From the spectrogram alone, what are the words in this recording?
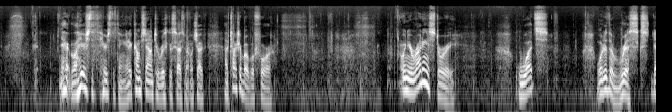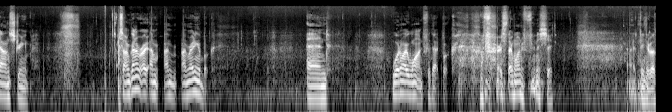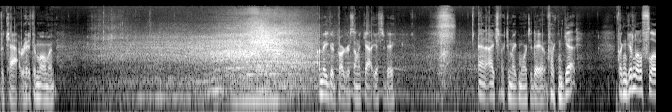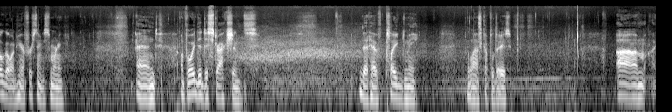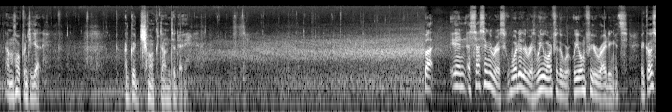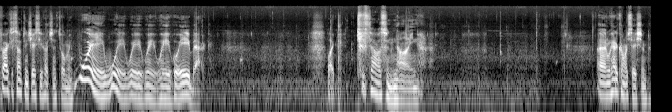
well here's the, here's the thing and it comes down to risk assessment which I've I've talked about before. When you're writing a story what's what are the risks downstream? So I'm to write I'm I'm I'm writing a book. And what do I want for that book? First I want to finish it. I'm thinking about the cat right at the moment I made good progress on the cat yesterday. And I expect to make more today. If I can get if I can get a little flow going here first thing this morning and avoid the distractions. that have plagued me the last couple days. Um, I'm hoping to get a good chunk done today. But in assessing the risk, what are the risks? What do you want for the work? What do you want for your writing? It's it goes back to something J.C. Hutchins told me way, way, way, way, way, way back, like 2009. And we had a conversation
